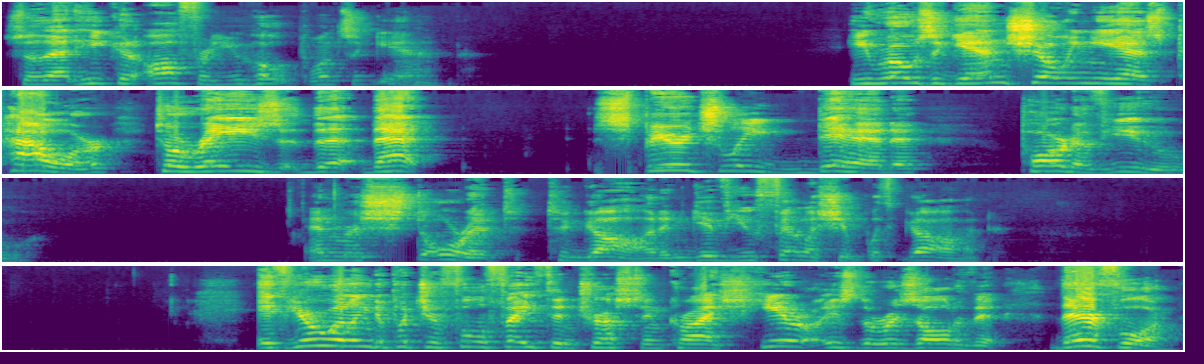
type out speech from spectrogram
so that he could offer you hope once again. He rose again, showing he has power to raise the, that spiritually dead part of you and restore it to God and give you fellowship with God. If you're willing to put your full faith and trust in Christ, here is the result of it. Therefore,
